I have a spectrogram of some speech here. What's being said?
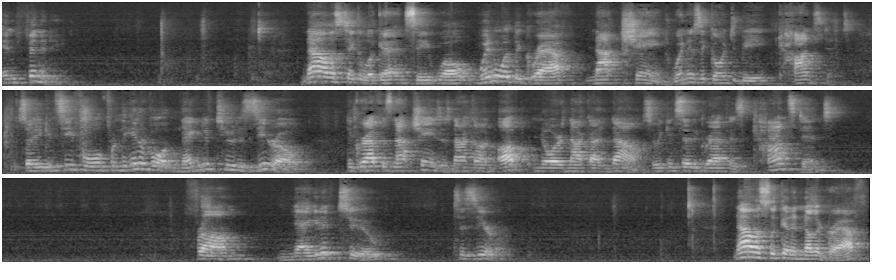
infinity. Now let's take a look at it and see, well, when would the graph not change? When is it going to be constant? So you can see for, from the interval of negative 2 to 0, the graph has not changed. It's not gone up, nor has not gone down. So we can say the graph is constant from negative 2 to 0. Now let's look at another graph.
